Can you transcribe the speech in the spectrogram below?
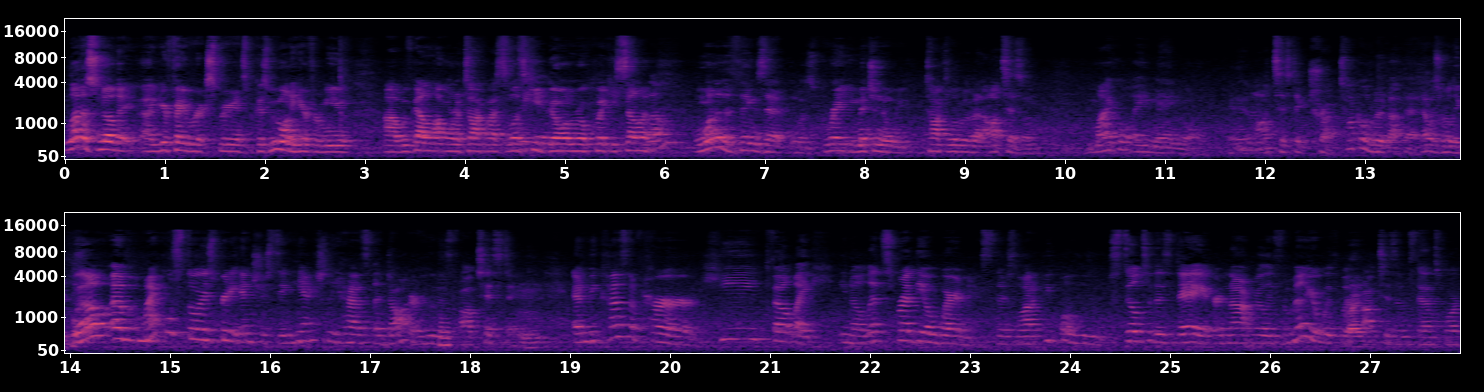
let us know that uh, your favorite experience because we want to hear from you. Uh, we've got a lot more to talk about, so let's keep going real quick. Isela, Well. one of the things that was great, you mentioned that we talked a little bit about autism. Michael A. Manuel an autistic truck. Talk a little bit about that. That was really cool. Well, um, Michael's story is pretty interesting. He actually has a daughter who is autistic. Mhm. And because of her, he felt like, you know, let's spread the awareness. There's a lot of people who still to this day are not really familiar with what Right. autism stands for.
